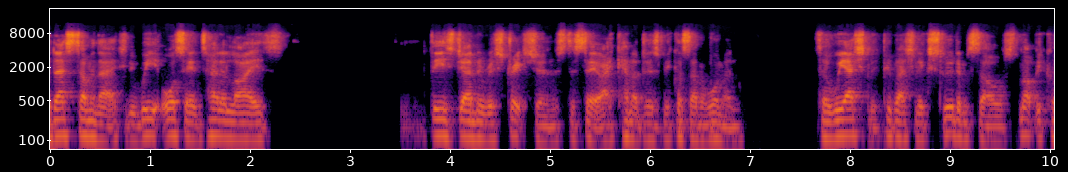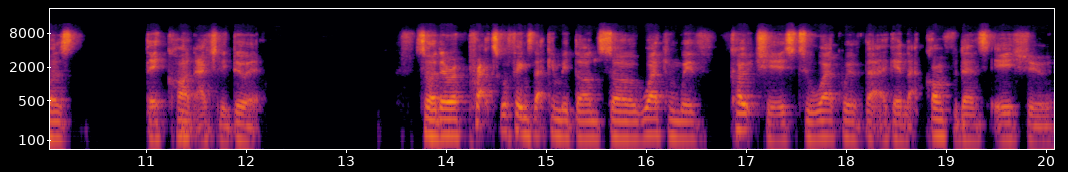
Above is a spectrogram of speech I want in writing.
So that's something that actually we also internalize these gender restrictions to say I cannot do this because I'm a woman. So we actually people actually exclude themselves not because they can't actually do it. So there are practical things that can be done. So working with coaches to work with that again, that confidence issue,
